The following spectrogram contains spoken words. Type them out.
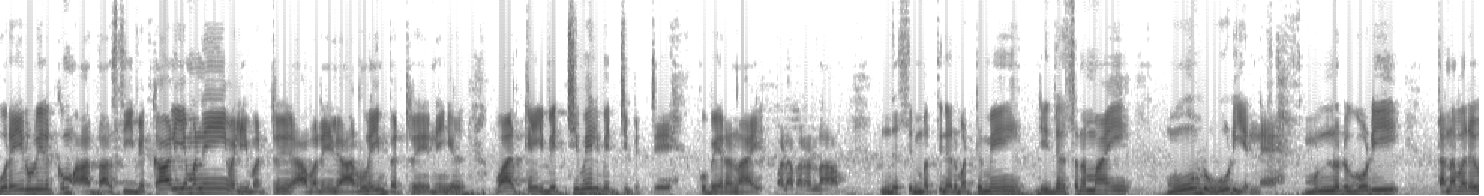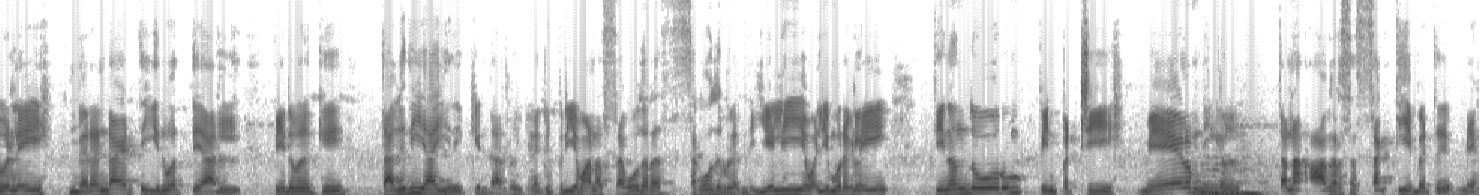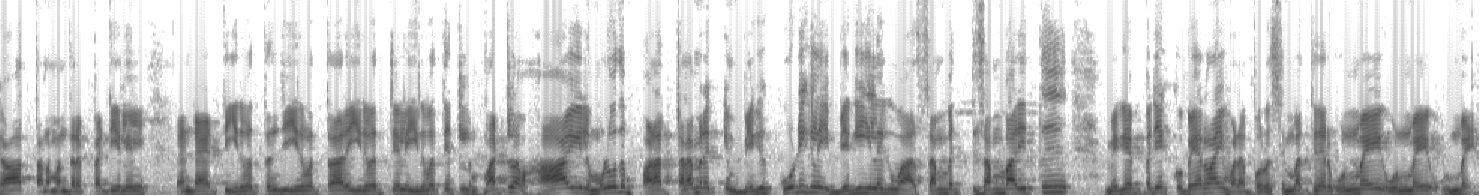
உரையிலுள் இருக்கும் ஆத்தா ஸ்ரீ வெக்காளியம்மனை வழிபட்டு அவரில் அருளையும் பெற்று நீங்கள் வாழ்க்கையில் வெற்றி மேல் வெற்றி பெற்று குபேரனாய் வள வரலாம் இந்த சிம்மத்தினர் மட்டுமே நிதர்சனமாய் மூன்று கோடி என்ன? முன்னூறு கோடி தனவரவுகளை இந்த ரெண்டாயிரத்தி இருபத்தி ஆறில் பெறுவதற்கு தகுதியாய் இருக்கின்றார்கள். எனக்கு பிரியமான சகோதர சகோதரர்கள் இந்த எளிய வழிமுறைகளை தினந்தோறும் பின்பற்றி மேலும் நீங்கள் தன ஆகர்ஷ சக்தியை பெற்று மெகா தனமந்திர பட்டியலில் ரெண்டாயிரத்தி இருபத்தஞ்சி இருபத்தாறு இருபத்தேழு இருபத்தெட்டில் மற்றும் ஆயுள் முழுவதும் பல தலைமுறைக்கும் வெகு கோடிகளை வெகு இலகுவா சம்பத்தி சம்பாதித்து மிகப்பெரிய குபேரனாய் வளர்ப்பொரு சிம்மத்தினர். உண்மை உண்மை உண்மை.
